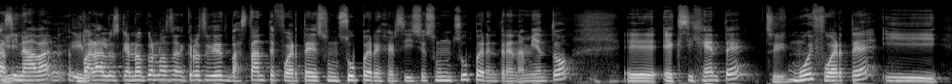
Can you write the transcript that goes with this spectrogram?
Casi nada. Para los que no conocen, CrossFit es bastante fuerte, es un súper ejercicio, es un súper entrenamiento eh, exigente, muy fuerte y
